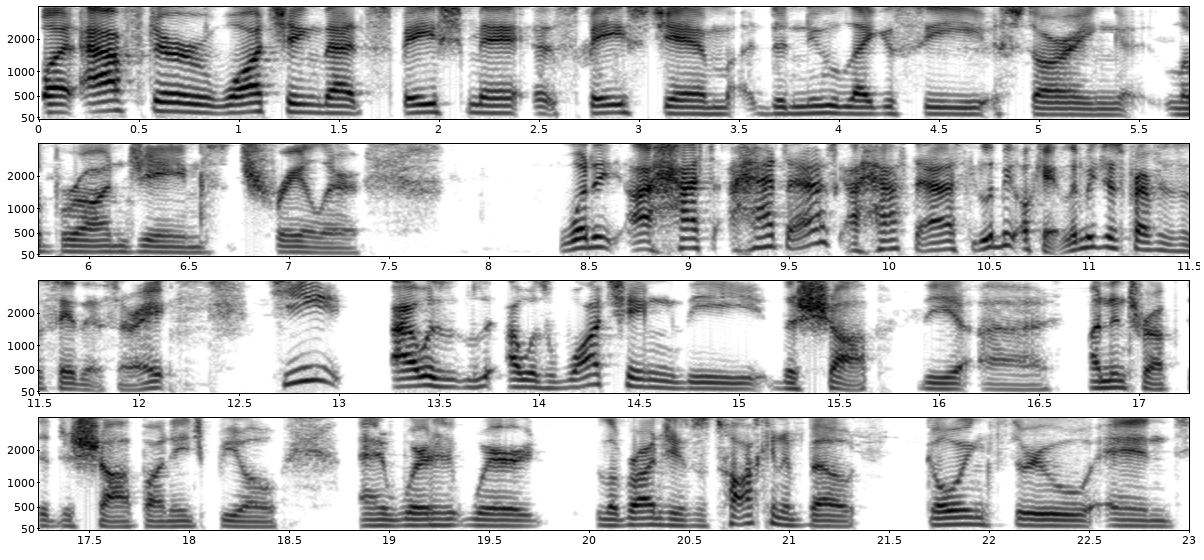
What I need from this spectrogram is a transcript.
But after watching that Space Man, uh, Space Jam: The New Legacy, starring LeBron James trailer, what did, I had to, I had to ask. I have to ask. Let me okay. Let me just preface and say this. All right, he. I was I was watching the the shop the uh uninterrupted the shop on HBO and where where LeBron James was talking about going through and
